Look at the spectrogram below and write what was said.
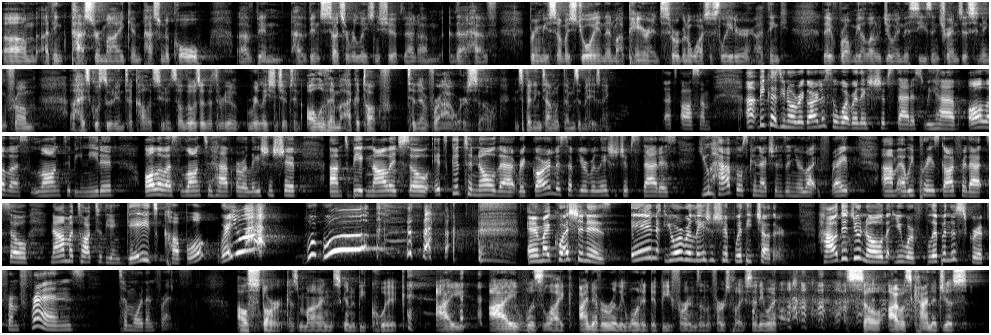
Um, I think Pastor Mike and Pastor Nicole have been have been such a relationship that um, that have bring me so much joy. And then my parents, who are going to watch this later, I think they've brought me a lot of joy in this season, transitioning from a high school student to a college student. So those are the three relationships, and all of them I could talk to them for hours. So and spending time with them is amazing. That's awesome. Uh, because, you know, regardless of what relationship status we have, all of us long to be needed. All of us long to have a relationship, um, to be acknowledged. So it's good to know that regardless of your relationship status, you have those connections in your life, right? Um, and we praise God for that. So now I'm going to talk to the engaged couple. Where you at? Whoop, whoop. and my question is in your relationship with each other, how did you know that you were flipping the script from friends to more than friends? I'll start because mine's gonna be quick. I I was like I never really wanted to be friends in the first place anyway. so I was kind of just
